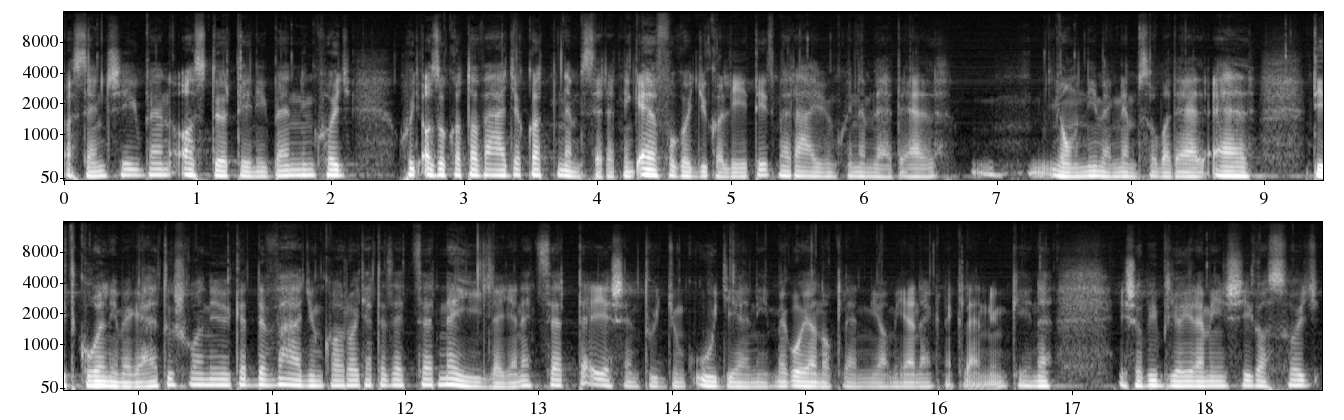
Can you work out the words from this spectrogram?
a szentségben, az történik bennünk, hogy, hogy azokat a vágyakat nem szeretnénk. Elfogadjuk a létét, mert rájövünk, hogy nem lehet elnyomni, meg nem szabad el, eltitkolni, meg eltusolni őket, de vágyunk arra, hogy hát ez egyszer ne így legyen, egyszer teljesen tudjunk úgy élni, meg olyanok lenni, amilyeneknek lennünk kéne. És a bibliai reménység az, hogy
